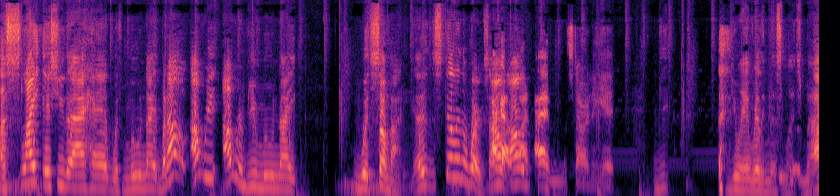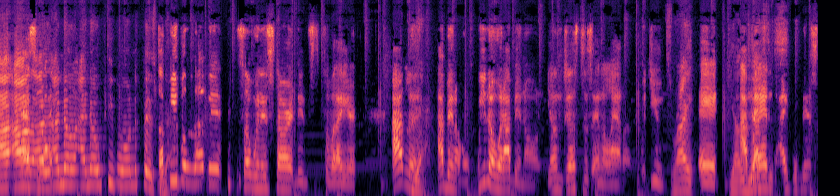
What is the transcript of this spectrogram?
a slight issue that I had with Moon Knight. But I'll I'll, re, I'll review Moon Knight with somebody. Uh, it's still in the works. I'll, I, I'll, I haven't even started yet you ain't really missed much, man. I, I, I, I, know I know people on the fence. Some people love it, so when it started, it's what I hear. I look, yeah. I've been on. You know what I've been on? Young Justice and Atlanta with you. That's right. And Young I mad I this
